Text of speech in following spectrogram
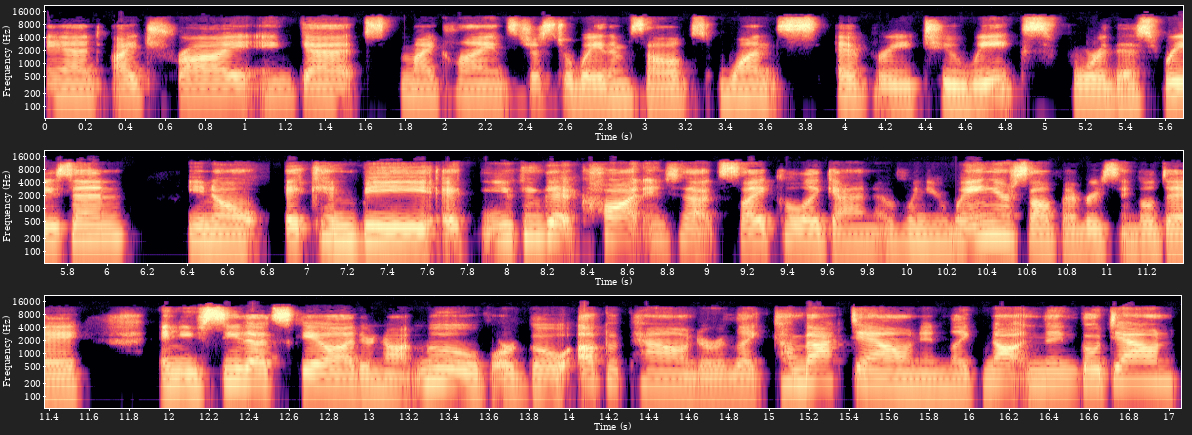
And I try and get my clients just to weigh themselves once every two weeks for this reason. You know, it can be, it, you can get caught into that cycle again of when you're weighing yourself every single day and you see that scale either not move or go up a pound or like come back down and like not, and then go down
